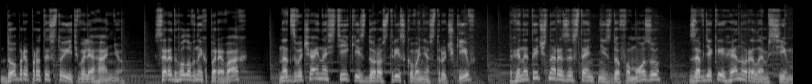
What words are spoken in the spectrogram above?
добре протистоїть виляганню. Серед головних переваг надзвичайна стійкість до розтріскування стручків, генетична резистентність до фомозу завдяки гену RLM7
